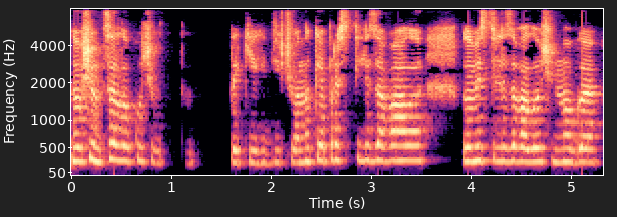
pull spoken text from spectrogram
Ну, в общем, целую кучу таких девчонок я простилизовала. Потом я стилизовала очень много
